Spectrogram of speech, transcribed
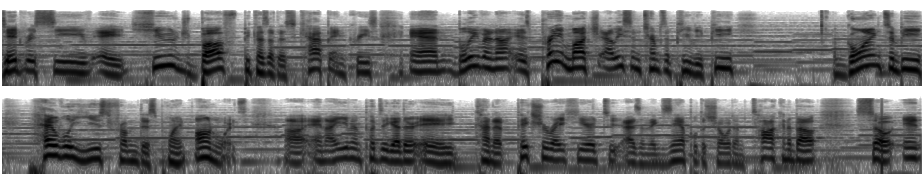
did receive a huge buff because of this cap increase and believe it or not is pretty much, at least in terms of PvP, going to be heavily used from this point onwards. Uh, and I even put together a kind of picture right here to as an example to show what I'm talking about. So in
